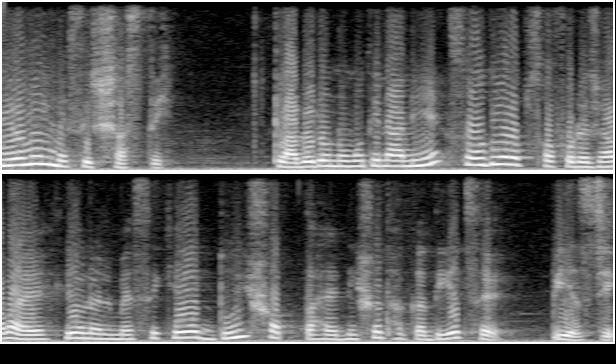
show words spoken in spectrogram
লিওনেল মেসির শাস্তি। ক্লাবের অনুমতি না নিয়ে সৌদি আরব সফরে যাওয়ায় লিওনেল মেসিকে দুই সপ্তাহে নিষেধাজ্ঞা দিয়েছে পিএসজি।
